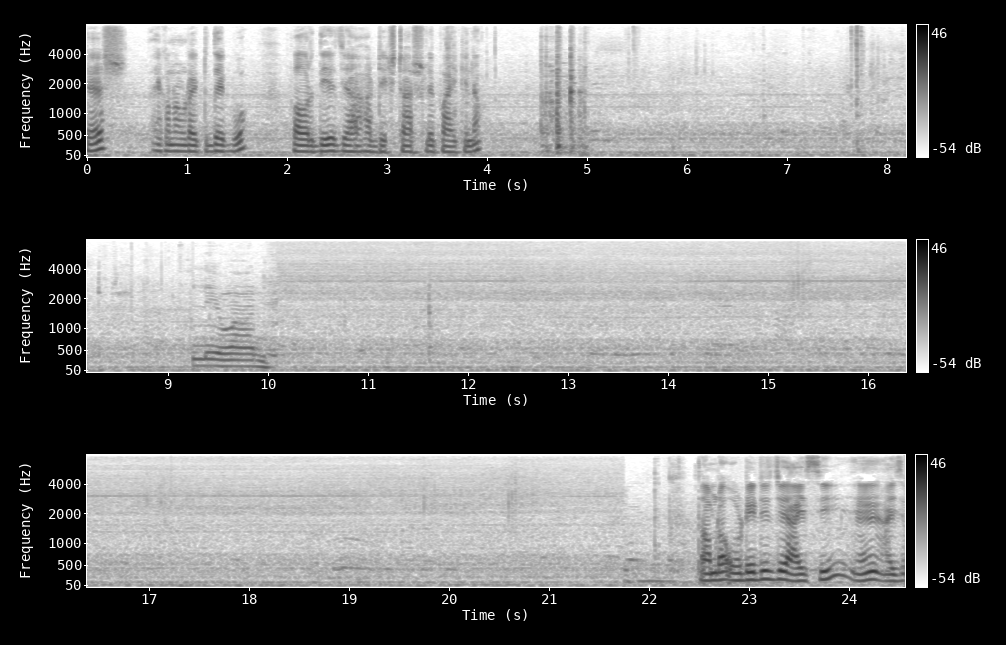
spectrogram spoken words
শেষ এখন আমরা একটু দেখব পাওয়ার দিয়ে যে হার্ড ডিস্কটা আসলে পায় কিনা। Only one. তো আমরা ওডিটির যে আইসি হ্যাঁ আইসি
